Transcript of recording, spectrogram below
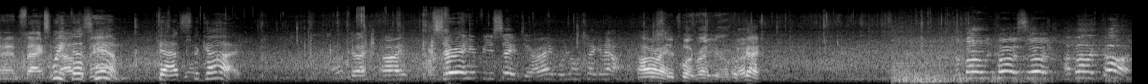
and facts Wait, about that's the van. him. That's the guy. Okay, all right. Stay right here for your safety, all right? We're gonna check it out. All Stay right. put right here, okay? Okay. Come out of the car, sir. How about the car?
